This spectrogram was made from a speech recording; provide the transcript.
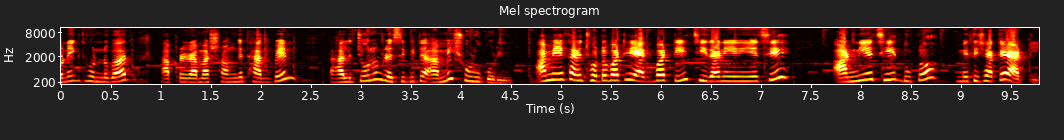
অনেক ধন্যবাদ। আপনারা আমার সঙ্গে থাকবেন। তাহলে চলুন রেসিপিটা আমি শুরু করি। আমি এখানে ছোটো বাটি এক বাটি চিরা নিয়ে নিয়েছি, আর নিয়েছি দুটো মেথি শাকের আটি।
